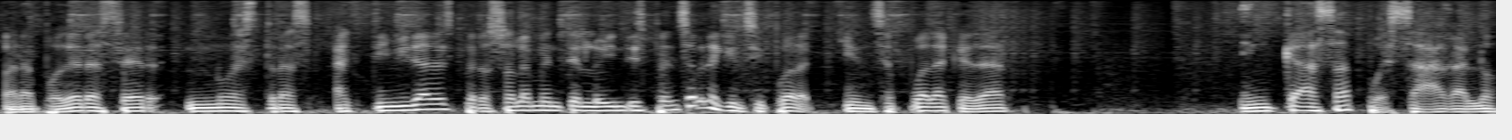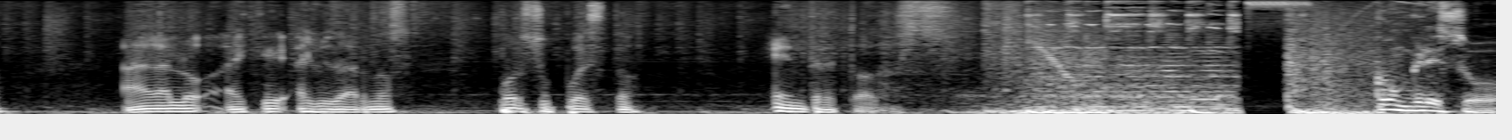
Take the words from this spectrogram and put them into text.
para poder hacer nuestras actividades, pero solamente lo indispensable. Quien se pueda, quien se pueda quedar en casa, pues hágalo. Hágalo, hay que ayudarnos, por supuesto, entre todos. Congreso.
